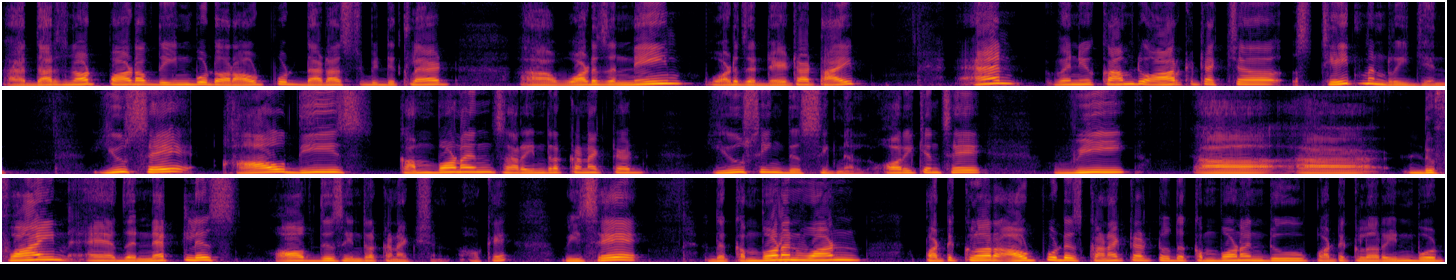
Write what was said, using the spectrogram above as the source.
uh, that is not part of the input or output that has to be declared. Uh, what is the name, what is the data type and when you come to architecture statement region you say how these components are interconnected using this signal or you can say we uh, uh, define uh, the netlist of this interconnection okay. We say the component 1 particular output is connected to the component 2 particular input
